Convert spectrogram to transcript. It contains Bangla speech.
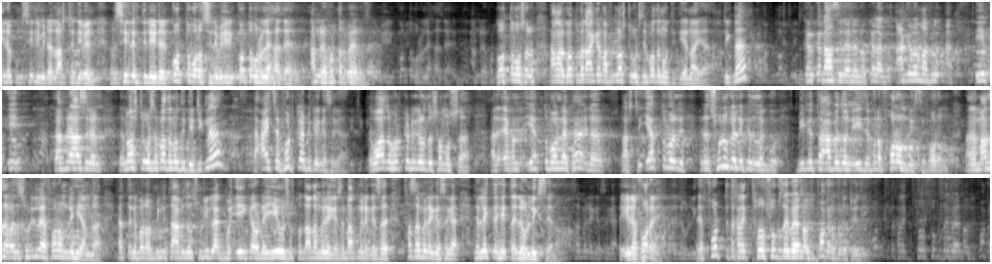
এরকম স্লিপ এটা লাস্টে দিবেন। স্লিপ দিলে এটা কত বড় স্লিপ কত বড় লেখা দেন? আপনি রেফার পারবেন গত বছর, আমার গতবার আগের মাহফিল নষ্ট করছি, প্রধান অতিথি নয়া ঠিক না? কেন আসছিলেন এনো? কেন আগের মাহফিল তা আপনারা আসছিলেন নষ্ট করছে প্রধান অতিথি, ঠিক না? আইসা ফুটকা ঢুকে গেছে গা। ফুটকা ঢুকে গেলে তো সমস্যা। আর এখন এত বড় লেখা, এটা লাস্টে এত বড়, এটা শুরু করে লিখে লাগবো। বিনীত আবেদন, এই যে পুরো ফর্ম লিখছে, ফর্ম। মানে মাঝে মাঝে ছুটি লাগে ফর্ম লিখি আমরা। এত বড় বিনীত আবেদন, ছুটি লাগবে, এই কারণে এই অসুস্থ দাদা মরে গেছে, বাপ মরে গেছে, চাচা মরে গেছে গা। লিখতে হেতে লিখছে না। এটা পরে। পড়তে তো খালি চোখ যাবে না, ফকর করে থুয়ে দিই।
